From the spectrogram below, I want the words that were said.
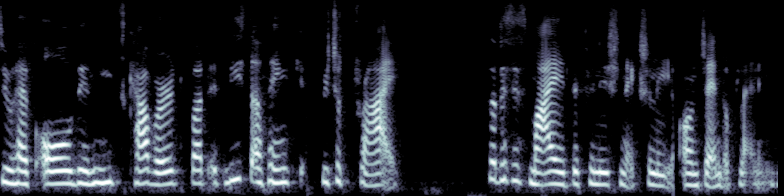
to have all the needs covered, but at least I think we should try. So this is my definition actually on gender planning.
